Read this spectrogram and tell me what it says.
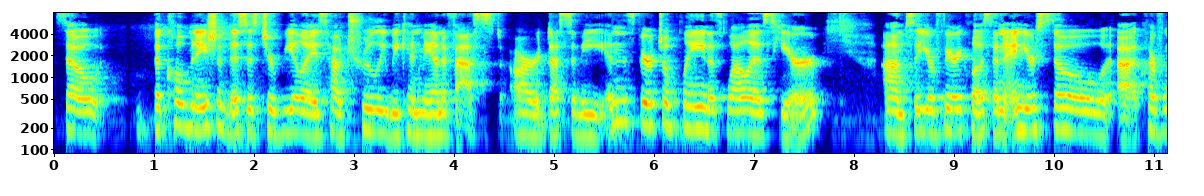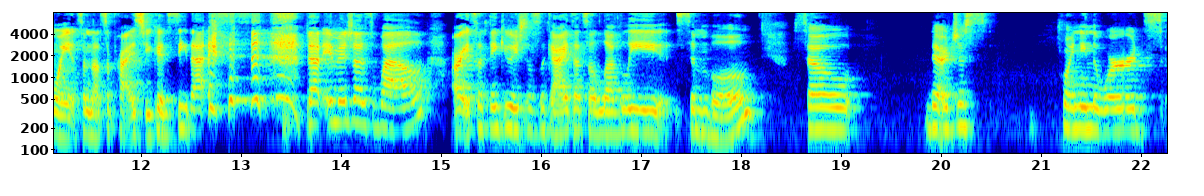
so the culmination of this is to realize how truly we can manifest our destiny in the spiritual plane as well as here um, so you're very close and, and you're so uh, clairvoyant. So I'm not surprised you could see that that image as well. All right. So thank you, Angels and Guides. That's a lovely symbol. So they're just pointing the words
